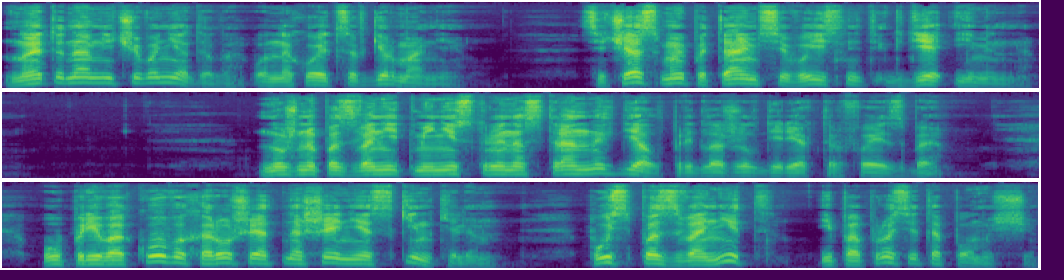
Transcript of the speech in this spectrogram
но это нам ничего не дало, он находится в Германии. Сейчас мы пытаемся выяснить, где именно. Нужно позвонить министру иностранных дел, предложил директор ФСБ. У Привакова хорошие отношения с Кинкелем. Пусть позвонит и попросит о помощи.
